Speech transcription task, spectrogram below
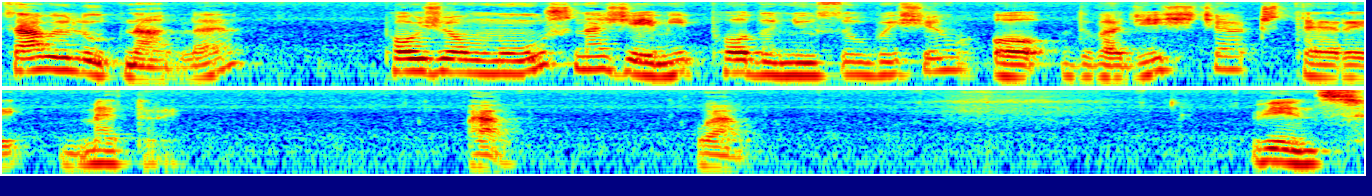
cały lód nagle, poziom mórz na Ziemi podniósłby się o 24 metry. Wow. Wow. Więc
